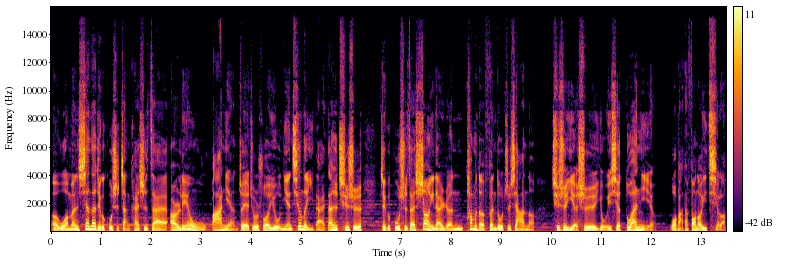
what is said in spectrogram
呃，我们现在这个故事展开是在二零五八年，这也就是说又年轻的一代。但是其实这个故事在上一代人他们的奋斗之下呢，其实也是有一些端倪。我把它放到一起了。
